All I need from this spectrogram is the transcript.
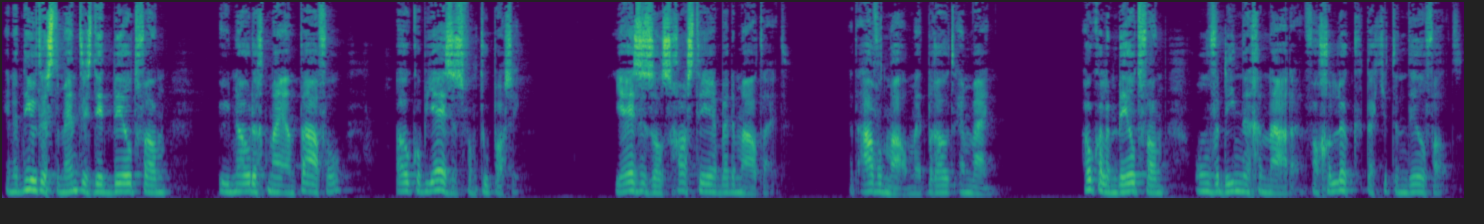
In het Nieuw Testament is dit beeld van u nodigt mij aan tafel ook op Jezus van toepassing. Jezus als gastheer bij de maaltijd. het avondmaal met brood en wijn. Ook al een beeld van onverdiende genade, van geluk dat je ten deel valt.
